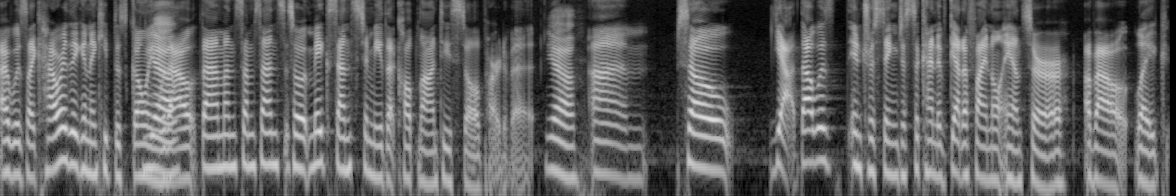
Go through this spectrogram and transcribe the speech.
I was like, how are they going to keep this going Yeah. without them? In some sense, so it makes sense to me that Kalpnanti's still a part of it. Yeah. Um, so yeah, that was interesting just to kind of get a final answer about like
